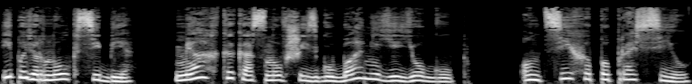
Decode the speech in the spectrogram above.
и повернул к себе, мягко коснувшись губами ее губ. Он тихо попросил.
